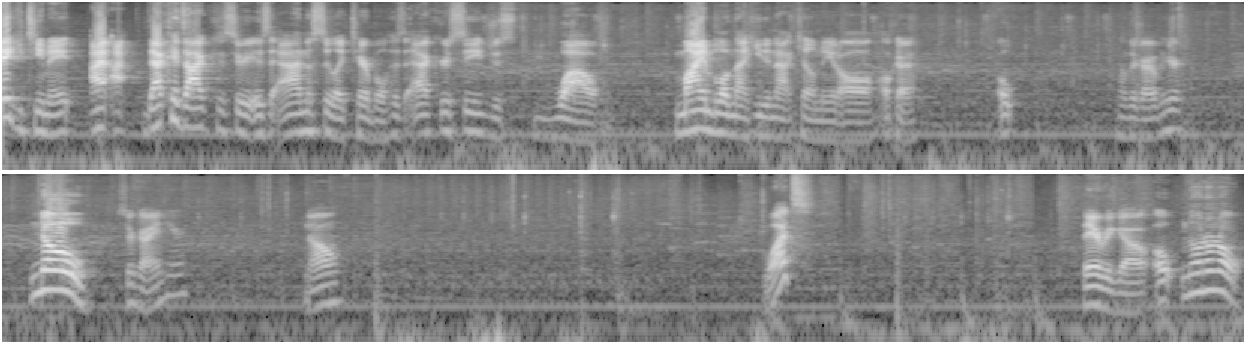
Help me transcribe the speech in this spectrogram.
Thank you, teammate. I, I, that kid's accuracy is honestly like terrible. His accuracy just wow, mind blown that he did not kill me at all. Okay. Oh, another guy over here. No, is there a guy in here? No. What? There we go. Oh no no no!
